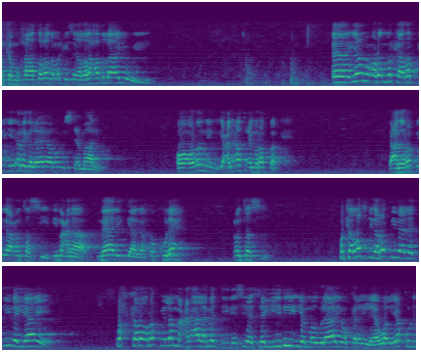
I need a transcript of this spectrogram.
marka mukhaaabada markaysaga lala hadlaayo weyi yaanu odhan markaa rabbi iyo ereyga leha yaanu u isticmaalin. Oo odhanin yani acim rabbak yani rabbigaa cunta sii bimacnaa maaligaaga ka kuleh cunta sii. Marka lafdiga rabbi baa la diidayaaye wax kaloo rabbi la macnaa lama diidin sida sayidii iyo mawlaaya oo kale in layahay walyaqul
